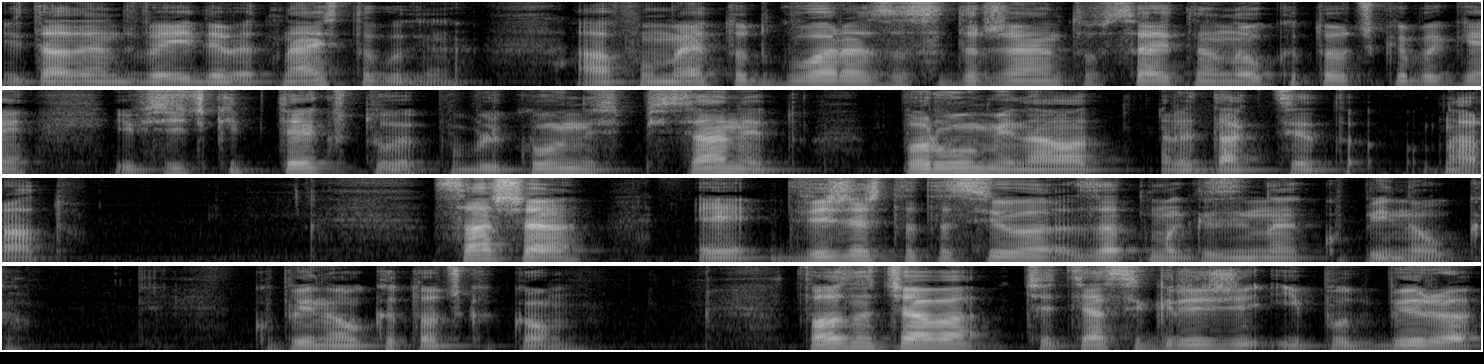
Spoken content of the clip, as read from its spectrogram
издаден 2019 година, а в момента отговаря за съдържанието в сайта на и всички текстове, публикувани в списанието, първо минават редакцията на Радо. Саша е движещата сила зад магазина Купи наука. Купинаука.com Това означава, че тя се грижи и подбира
